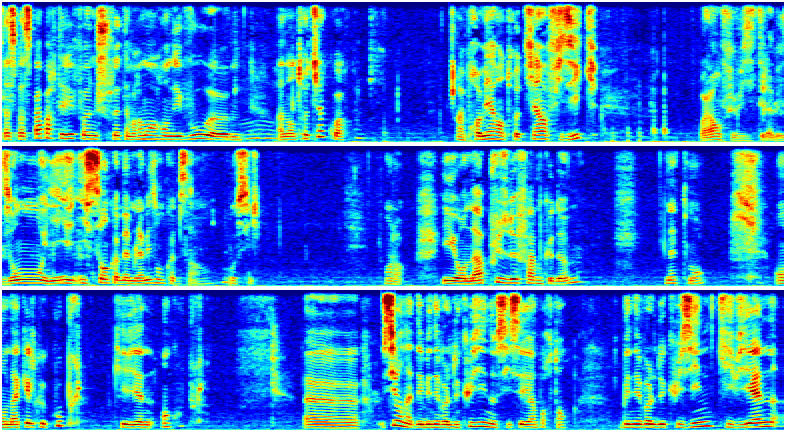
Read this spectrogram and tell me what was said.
ça se passe pas par téléphone. Je souhaite vraiment un rendez-vous, euh, un entretien, quoi. Un premier entretien physique. Voilà, on fait visiter la maison. Il, il sent quand même la maison comme ça hein, aussi. Voilà. Et on a plus de femmes que d'hommes, nettement. On a quelques couples qui viennent en couple. Euh, si on a des bénévoles de cuisine aussi, c'est important. Bénévoles de cuisine qui viennent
